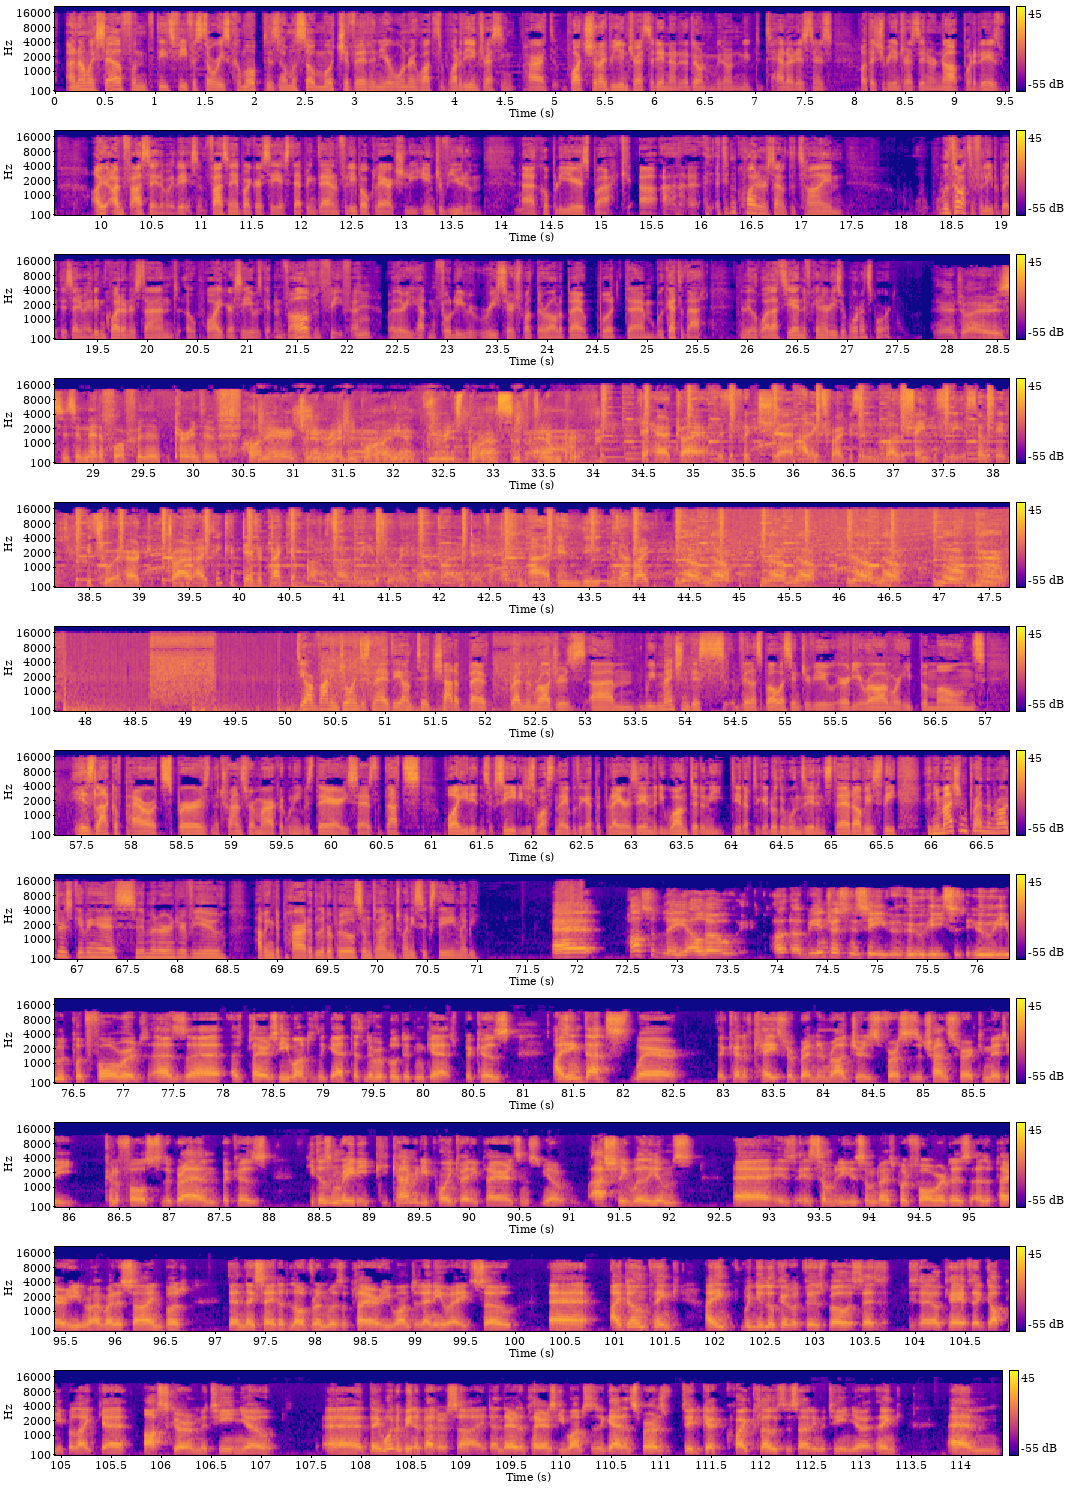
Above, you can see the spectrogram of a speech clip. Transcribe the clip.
I know myself when these FIFA stories come up, there's almost so much of it, and you're wondering what's what are the interesting part? What should I be interested in? And I don't we don't need to tell our listeners what they should be interested in or not, but it is. I, am fascinated by this. I'm fascinated by Garcia stepping down. Philippe Auclair actually interviewed him uh, a couple of years back. Uh, I, I, didn't quite understand at the time. We'll talk to Philippe about this anyway. I didn't quite understand uh, why Garcia was getting involved with FIFA, mm. whether he hadn't fully re- researched what they're all about. But um, we'll get to that in a little while. That's the end of Kennedy's report on sport. Hair dryers is a metaphor for the current of hot air generated by a furious blast of temper. The hair dryer with which uh, Alex Ferguson was famously associated. He threw a hair dryer, I think, at David Beckham. I always thought that he threw a hair dryer at David Beckham. Uh, in the, is that right? No, no, no, no, no, no, no, no. Dion Fanning joins us now, Dion, to chat about Brendan Rodgers. Um, we mentioned this Villas Boas interview earlier on where he bemoans his lack of power at Spurs in the transfer market when he was there. He says that that's why he didn't succeed. He just wasn't able to get the players in that he wanted, and he did have to get other ones in instead. Obviously, can you imagine Brendan Rodgers giving a similar interview, having departed Liverpool sometime in 2016, maybe? Uh, possibly, although uh, it'd be interesting to see who he who he would put forward as uh, as players he wanted to get that Liverpool didn't get, because I think that's where the kind of case for Brendan Rodgers versus a transfer committee kind of falls to the ground because he doesn't really he can't really point to any players and you know Ashley Williams uh, is is somebody who's sometimes put forward as, as a player he might, might have signed but then they say that Lovren was a player he wanted anyway so Uh, I don't think. I think when you look at what Villas-Boas says, you say, okay, if they got people like uh, Oscar and Moutinho, uh, they would have been a better side, and they're the players he wanted to get. And Spurs did get quite close to signing Moutinho, I think. Um,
